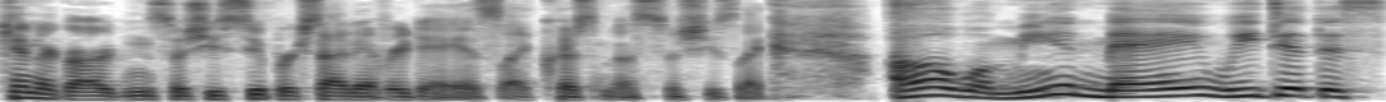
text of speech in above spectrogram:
kindergarten. So she's super excited every day. It's like Christmas. So she's like, oh, well, me and May, we did this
